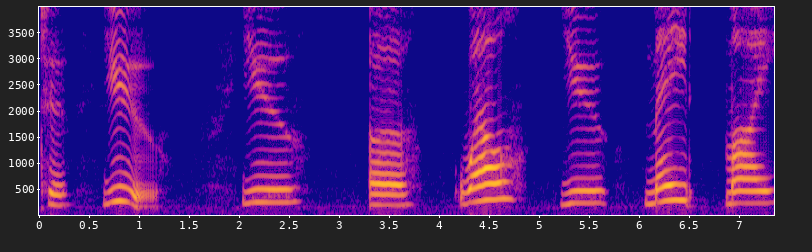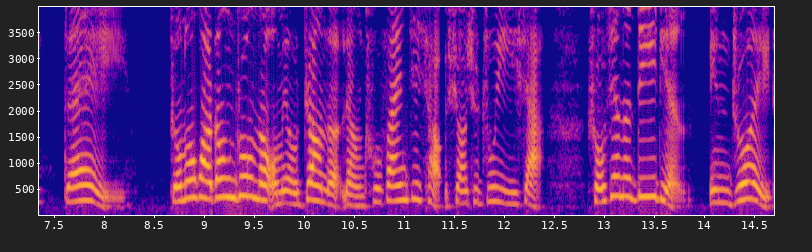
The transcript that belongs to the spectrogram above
to you. You, uh, well, you made my day. 整段话当中呢，我们有这样的两处发音技巧需要去注意一下。首先呢，第一点，enjoyed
